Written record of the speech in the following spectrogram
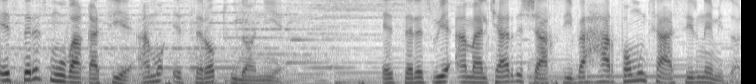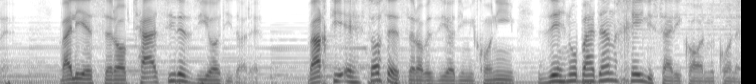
استرس موقتیه اما استراب طولانیه. استرس روی عملکرد شخصی و حرفامون تأثیر نمی‌ذاره ولی استراب تأثیر زیادی داره. وقتی احساس استراب زیادی می‌کنیم ذهن و بدن خیلی سریع کار می‌کنه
